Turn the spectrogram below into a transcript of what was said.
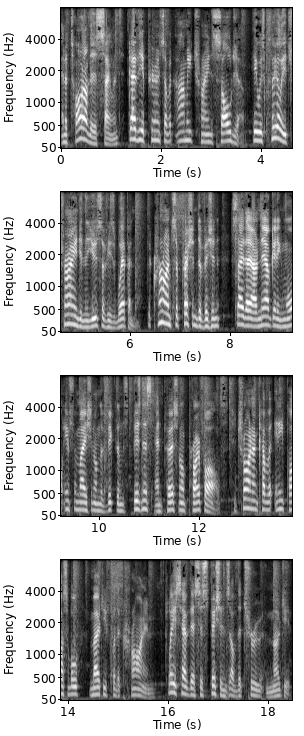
and attire of the assailant gave the appearance of an army trained soldier. He was clearly trained in the use of his weapon. The Crime Suppression Division say they are now getting more information on the victim's business and personal profiles to try and uncover any possible motive for the crime. Police have their suspicions of the true motive.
